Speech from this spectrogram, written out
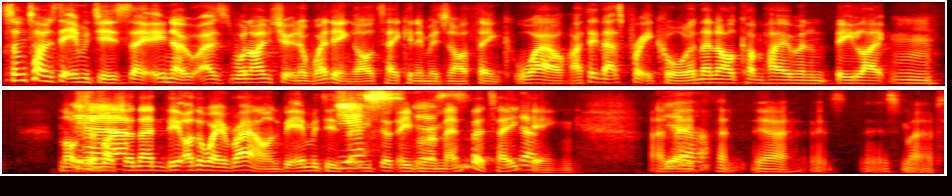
sometimes the images, that, you know, as when I'm shooting a wedding, I'll take an image and I'll think, "Wow, I think that's pretty cool," and then I'll come home and be like, mm, "Not so much," and then the other way around, be images Yes, that you don't even yes. remember taking. And they- Yeah. and- yeah, it's it's mad.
